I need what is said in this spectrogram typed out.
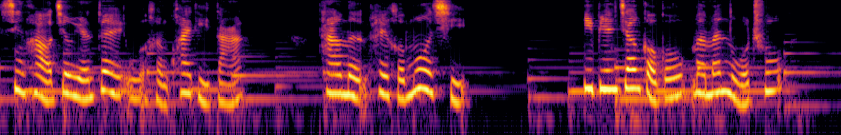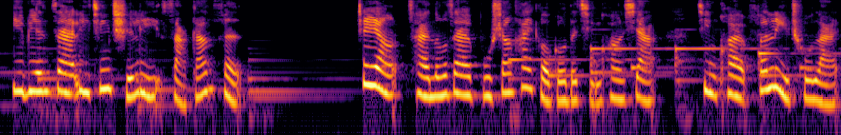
幸好救援队伍很快抵达，他们配合默契，一边将狗狗慢慢挪出，一边在沥青池里撒干粉，这样才能在不伤害狗狗的情况下尽快分离出来。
